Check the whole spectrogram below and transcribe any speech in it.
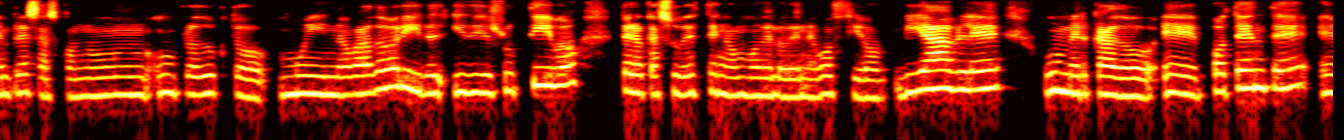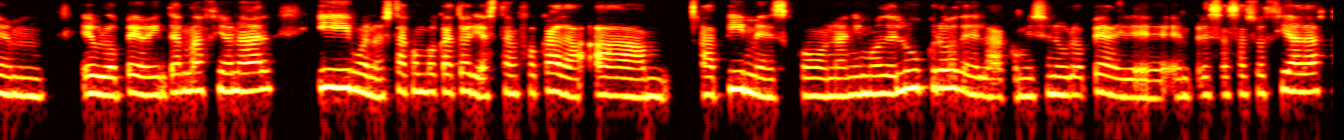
empresas con un, producto muy innovador y, y disruptivo, pero que a su vez tengan un modelo de negocio viable, un mercado eh, potente, em, europeo e internacional y bueno, esta convocatoria está enfocada a, pymes con ánimo de lucro de la Comisión Europea y de empresas asociadas,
